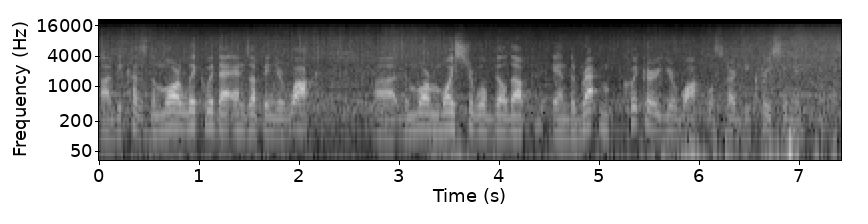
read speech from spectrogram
Uh, because the more liquid that ends up in your wok, uh, the more moisture will build up and the quicker your wok will start decreasing in heat.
